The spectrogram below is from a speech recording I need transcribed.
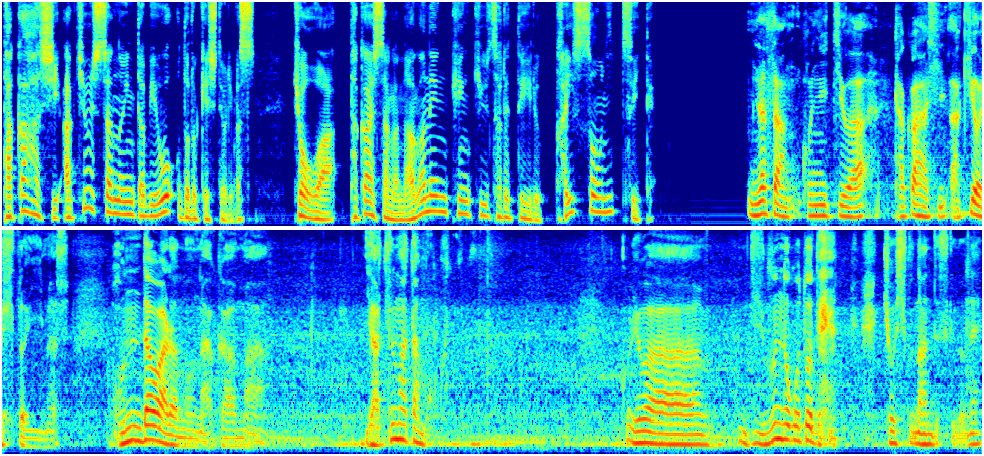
高橋昭義さんのインタビューをお届けしております。今日は高橋さんが長年研究されている海藻について。皆さんこんにちは。高橋昭義と言います。本田原の仲間八俣目。これは自分のことで 恐縮なんですけどね。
